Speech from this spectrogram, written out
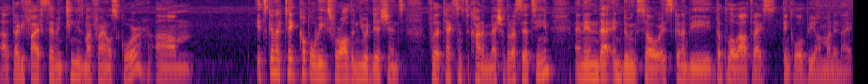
Uh, 35-17 is my final score. Um, it's going to take a couple weeks for all the new additions for the Texans to kind of mesh with the rest of the team, and in that, in doing so, it's going to be the blowout that I think will be on Monday night.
